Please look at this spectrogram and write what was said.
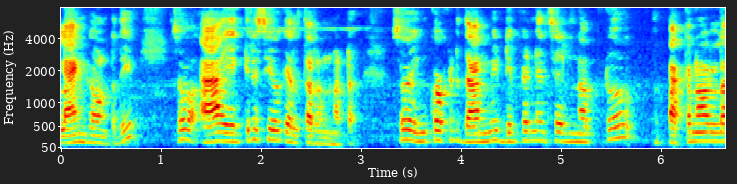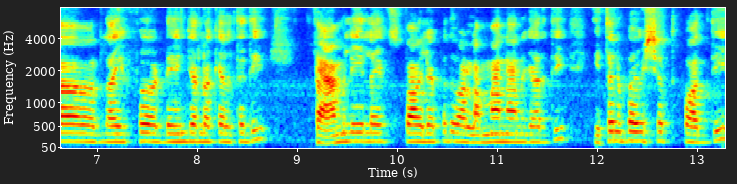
బ్లాంక్గా ఉంటుంది. సో ఆ అగ్రెసివ్కి వెళ్తారనమాట సో ఇంకొకటి దాని మీద డిపెండెన్స్ వెళ్ళినప్పుడు పక్కన వాళ్ళ లైఫ్ డేంజర్లోకి వెళ్తుంది. ఫ్యామిలీ లైఫ్ స్పాయిల్ అయిపోతుంది. వాళ్ళ అమ్మ నాన్నగారిది ఇతని భవిష్యత్తు పోద్ది.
